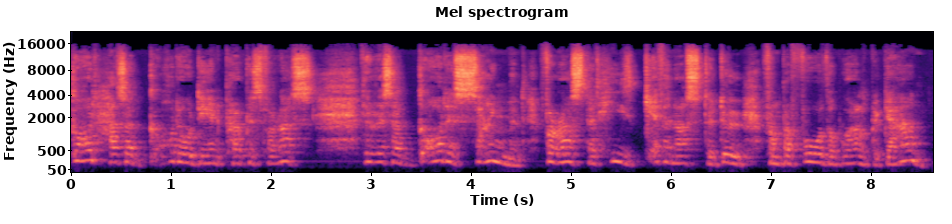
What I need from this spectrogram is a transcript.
God has a God ordained purpose for us. There is a God assignment for us that He's given us to do from before the world began,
